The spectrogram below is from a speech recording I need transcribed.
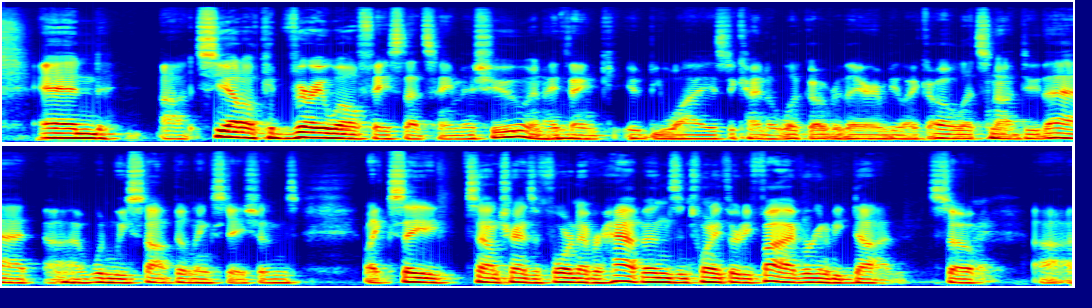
and uh, Seattle could very well face that same issue. And I mm-hmm. think it would be wise to kind of look over there and be like, oh, let's not do that uh, mm-hmm. when we stop building stations. Like, say, Sound Transit 4 never happens in 2035, we're going to be done. So, uh,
